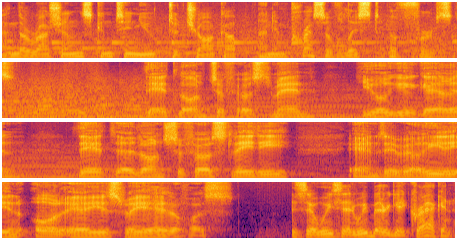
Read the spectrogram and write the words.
And the Russians continued to chalk up an impressive list of firsts. They had launched the first man, Yuri Gagarin. They had uh, launched the first lady, and they were really in all areas way ahead of us. So we said, we better get cracking.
